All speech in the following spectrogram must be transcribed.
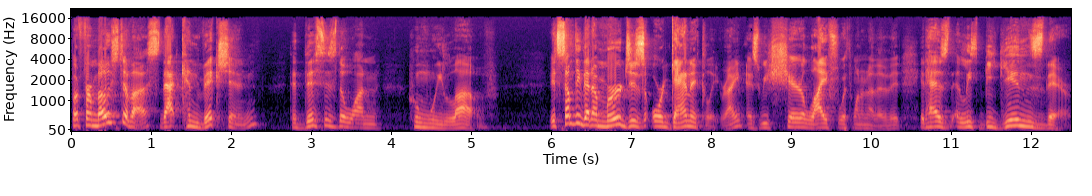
But for most of us, that conviction that this is the one whom we love, it's something that emerges organically, right? As we share life with one another. It, it has, at least begins there.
